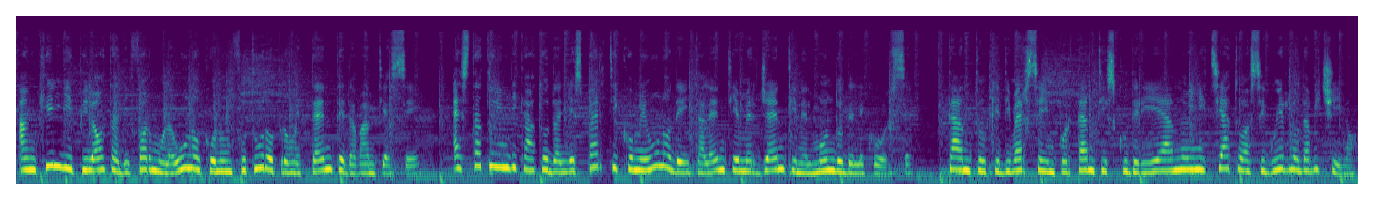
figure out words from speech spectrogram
anch'egli pilota di Formula 1 con un futuro promettente davanti a sé, è stato indicato dagli esperti come uno dei talenti emergenti nel mondo delle corse, tanto che diverse importanti scuderie hanno iniziato a seguirlo da vicino.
